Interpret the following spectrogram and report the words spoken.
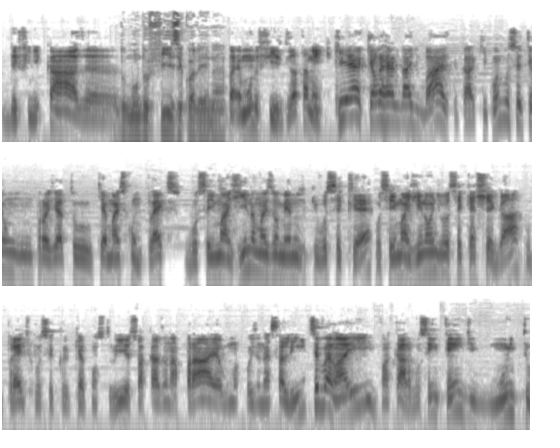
definir casa. Do mundo físico ali, né? É mundo físico, exatamente. Que é aquela realidade básica, cara, que quando você tem um, um projeto que é mais complexo, você imagina mais ou menos o que você quer, você imagina onde você quer chegar, o prédio que você quer construir, a sua casa na praia, alguma coisa nessa linha linha, você vai lá e fala, cara, você entende muito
